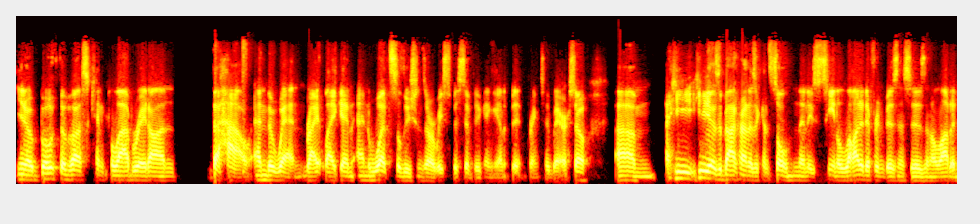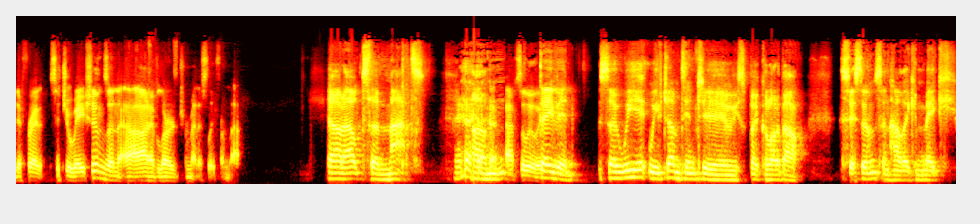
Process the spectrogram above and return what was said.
you know both of us can collaborate on the how and the when, right? Like, and and what solutions are we specifically going to bring to bear? So, um, he he has a background as a consultant, and he's seen a lot of different businesses and a lot of different situations, and I've learned tremendously from that. Shout out to Matt. Um, Absolutely, David. So we we've jumped into we spoke a lot about systems and how they can make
